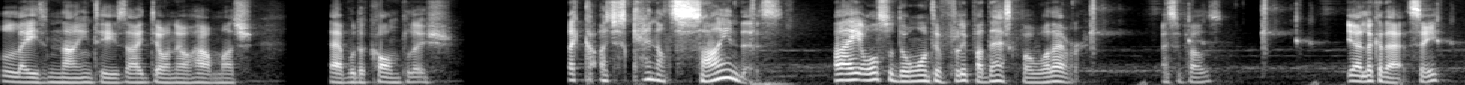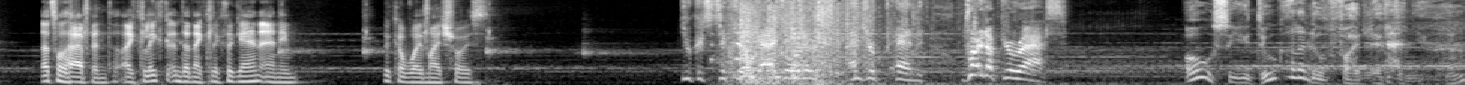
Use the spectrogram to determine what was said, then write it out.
late 90s, I don't know how much that would accomplish. Like, I just cannot sign this. But I also don't want to flip a desk, but whatever. I suppose. Yeah, look at that. See? That's what happened. I clicked and then I clicked again and it took away my choice. You could stick your gag order and your pen right up your ass. Oh, so you do got a little fight left in you, huh?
